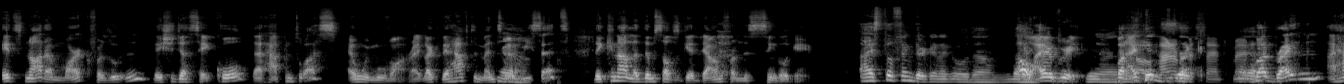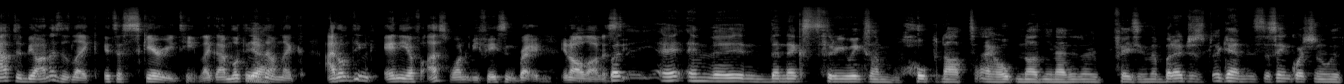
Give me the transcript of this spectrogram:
it's not a mark for Luton. They should just say, "Cool, that happened to us," and we move on, right? Like they have to mentally yeah. reset. They cannot let themselves get down from this single game. I still think they're gonna go down. Like, oh, I agree. Yeah. But I think like, man. but Brighton, I have to be honest, is like it's a scary team. Like I'm looking yeah. at them, I'm like, I don't think any of us want to be facing Brighton. In all honesty, but in the in the next three weeks, I'm hope not. I hope not. United are facing them, but I just again, it's the same question with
